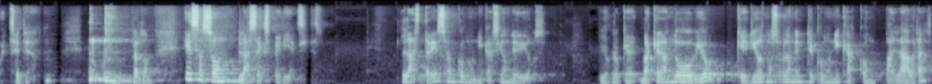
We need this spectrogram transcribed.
etc. Perdón. Esas son las experiencias. Las tres son comunicación de Dios. Yo creo que va quedando obvio que Dios no solamente comunica con palabras,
